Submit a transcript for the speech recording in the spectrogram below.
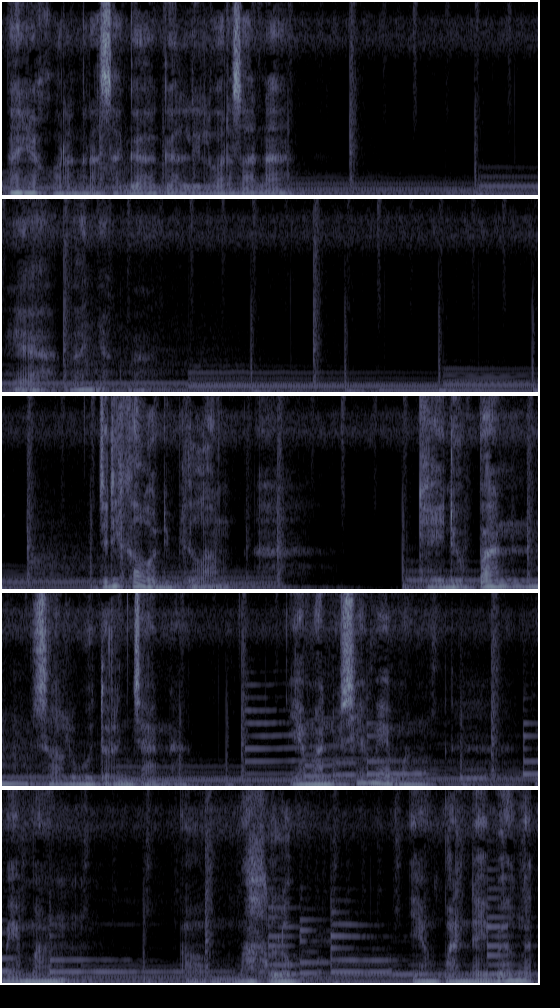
Banyak orang ngerasa gagal di luar sana. Ya, banyak. Jadi kalau dibilang kehidupan selalu butuh rencana, ya manusia memang memang um, makhluk yang pandai banget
